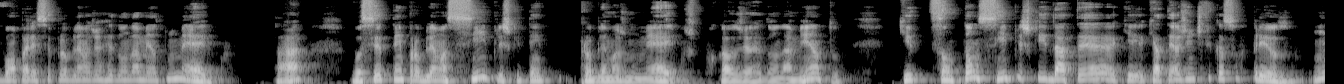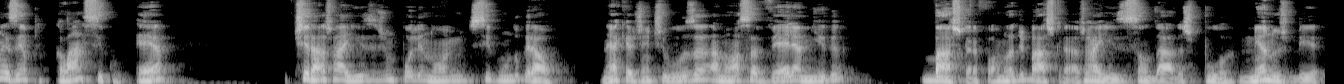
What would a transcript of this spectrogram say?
vão aparecer problemas de arredondamento numérico. Tá? Você tem problemas simples que tem problemas numéricos por causa de arredondamento que são tão simples que, dá até, que, que até a gente fica surpreso. Um exemplo clássico é tirar as raízes de um polinômio de segundo grau, né? que a gente usa a nossa velha amiga Bhaskara, fórmula de Bhaskara. As raízes são dadas por menos b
